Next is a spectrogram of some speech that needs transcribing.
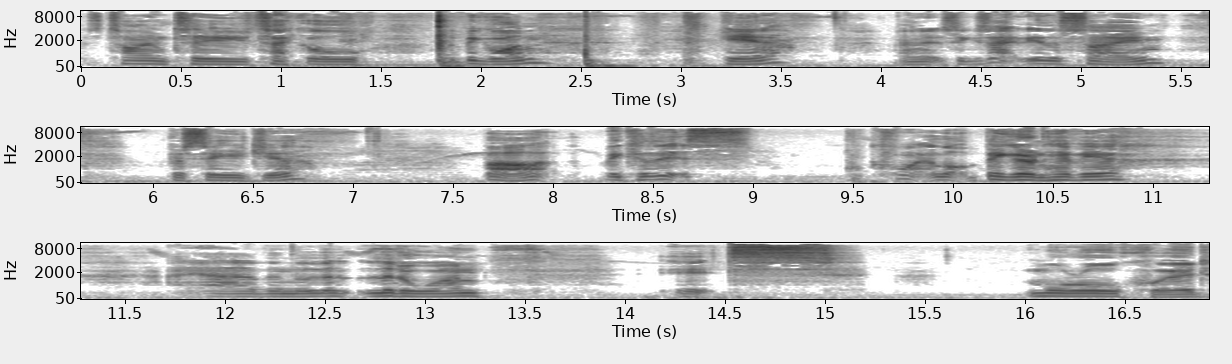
It's time to tackle the big one here, and it's exactly the same procedure, but because it's quite a lot bigger and heavier uh, than the little one, it's more awkward.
